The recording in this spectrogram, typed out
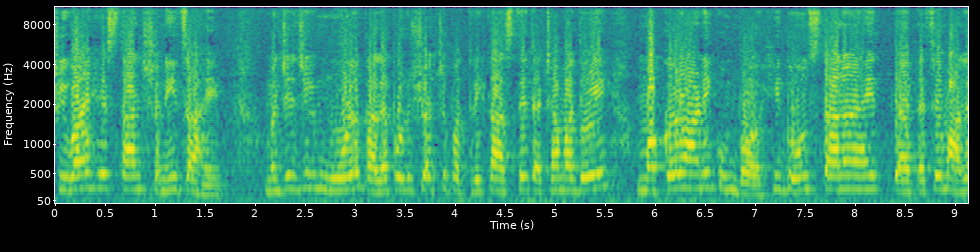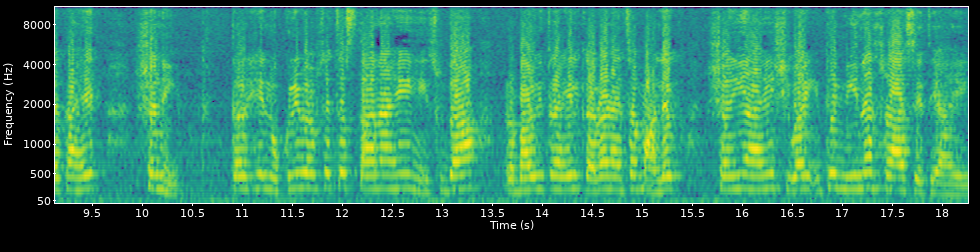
शिवाय हे स्थान शनीचं आहे. म्हणजे जी मूळ कालपुरुषाची पत्रिका असते त्याच्यामध्ये मकर आणि कुंभ ही दोन स्थानं आहेत. त्या- त्याचे मालक आहेत शनी. तर हे नोकरी व्यवसायाचं स्थान आहे. हे सुद्धा प्रभावित राहील कारण याचा मालक शनी आहे शिवाय इथे मीनच रास येथे आहे.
